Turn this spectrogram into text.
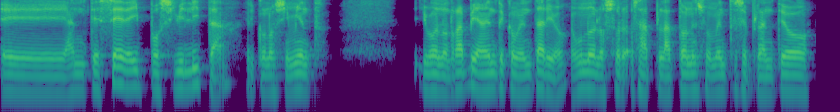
eh, antecede y posibilita el conocimiento. Y bueno, rápidamente comentario, uno de los, o sea, Platón en su momento se planteó,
